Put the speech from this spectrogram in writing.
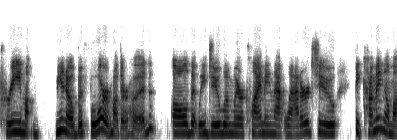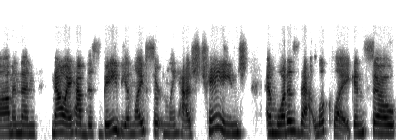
pre, you know, before motherhood all that we do when we're climbing that ladder to becoming a mom and then now I have this baby and life certainly has changed and what does that look like? And so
